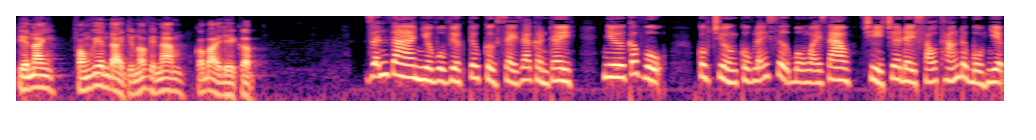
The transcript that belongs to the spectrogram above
Tiến Anh, phóng viên Đài Tiếng Nói Việt Nam có bài đề cập. Dẫn ra nhiều vụ việc tiêu cực xảy ra gần đây như các vụ Cục trưởng Cục lãnh sự Bộ Ngoại giao chỉ chưa đầy 6 tháng được bổ nhiệm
